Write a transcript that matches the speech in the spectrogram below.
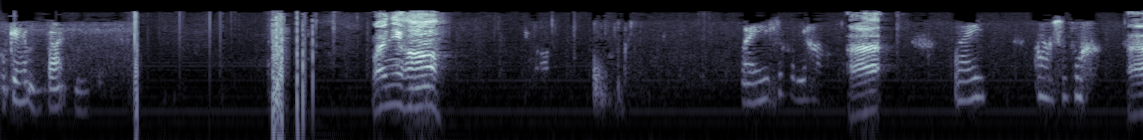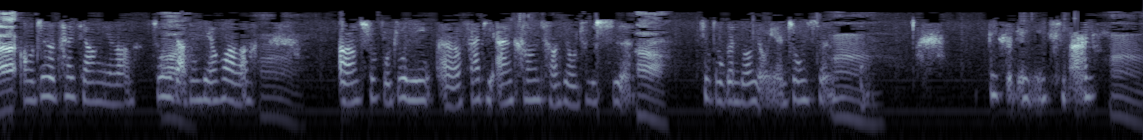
，OK，明白，嗯。喂，你好。喂，师傅你好。哎喂，啊，师傅，哎。哦，真的太想你了，终于打通电话了。嗯啊，师傅，祝您呃法体安康，长久住世，啊救度更多有缘众生。嗯弟子给您请安。嗯，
